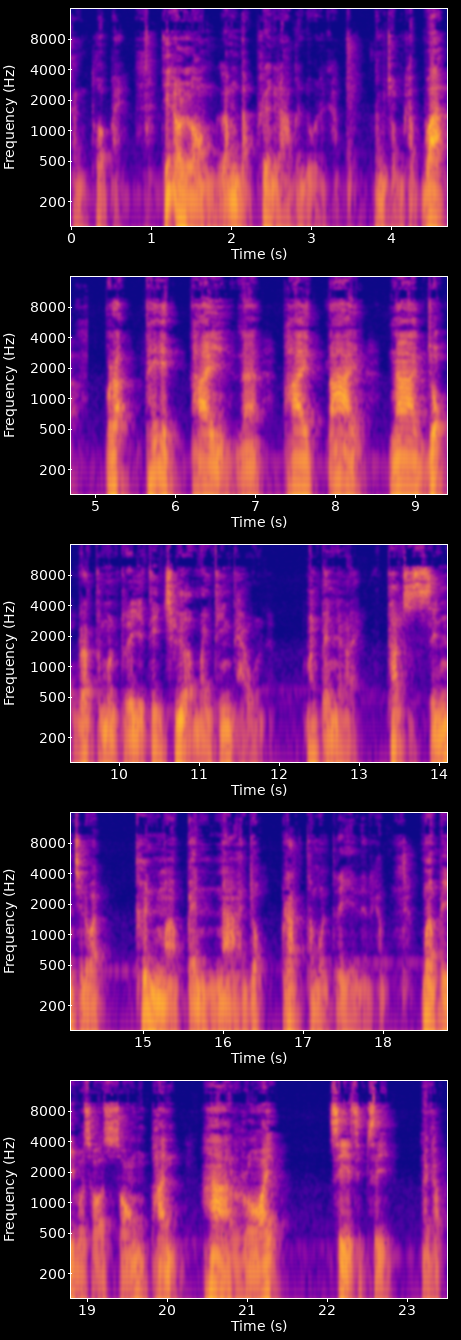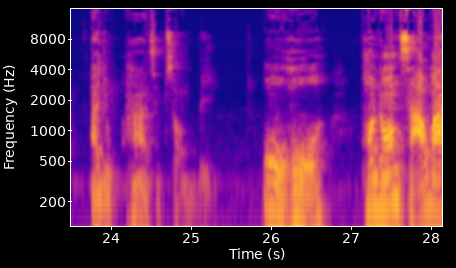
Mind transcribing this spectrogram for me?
กันทั่วไป ที่เราลองลำดับเรื่องราวกันดูนะครับท่านผู้ชมครับว่า ประเทศไทยนะภายใต้นายกรัฐมนตรีที่เชื้อไม่ทิ้งแถวเนี่ยมันเป็นอย่างไร ทักษิณชินวัตรขึ้นมาเป็นนายกรัฐมนตรีเนี่ยนะครับ เมื่อปีพศ 44 นะครับ อายุ 52 ปี โอ้โห พอน้องสาวมา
